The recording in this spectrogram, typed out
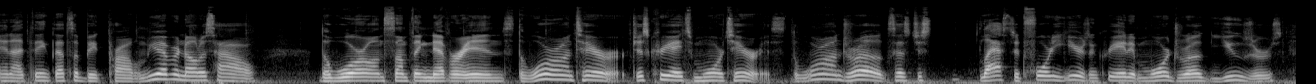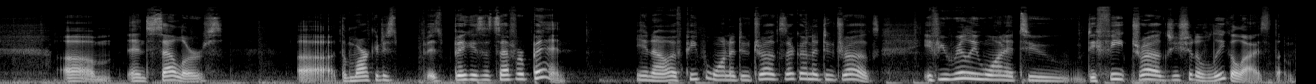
And I think that's a big problem. You ever notice how The war on something never ends. The war on terror just creates more terrorists. The war on drugs has just lasted 40 years and created more drug users um, and sellers. Uh, the market is as big as it's ever been. You know, if people want to do drugs, they're going to do drugs. If you really wanted to defeat drugs, you should have legalized them.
